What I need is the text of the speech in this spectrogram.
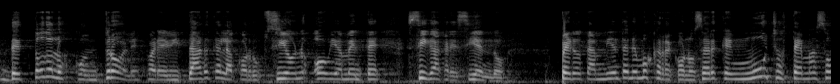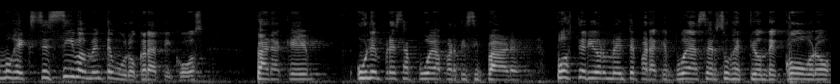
de todos los controles para evitar que la corrupción obviamente siga creciendo. Pero también tenemos que reconocer que en muchos temas somos excesivamente burocráticos para que una empresa pueda participar, posteriormente para que pueda hacer su gestión de cobro,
